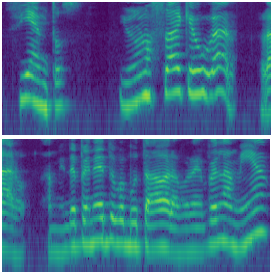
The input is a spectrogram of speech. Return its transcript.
cientos, y uno no sabe qué jugar. Claro, también depende de tu computadora. Por ejemplo, en la mía,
